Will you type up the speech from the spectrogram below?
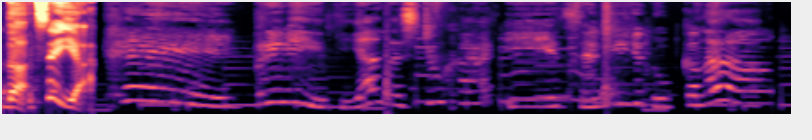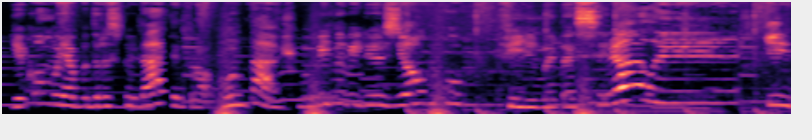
да, це я. Хей, привіт! Я Настюха і це мій ютуб канал, в якому я буду розповідати про монтаж, мобільну відеозйомку, фільми та серіали. І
